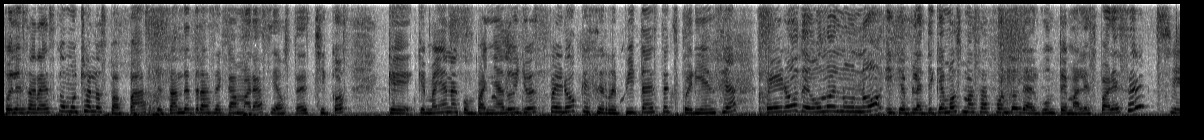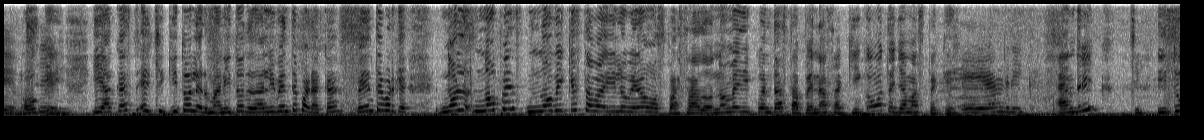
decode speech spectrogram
pues les agradezco mucho a los papás que están detrás de cámaras y a ustedes chicos que, que me hayan acompañado y yo espero que se repita esta experiencia, pero de uno en uno y que platiquemos más a fondo de algún tema, ¿les parece? Sí. Ok. Y acá está el chiquito, el hermanito de Dali, vente para acá, vente porque no, lo- no, pens- no vi que estaba ahí, lo hubiéramos pasado, no me di cuenta hasta apenas aquí. ¿Cómo te llamas, Peque? Eh, Andrick. ¿Andrick? Sí. ¿Y tú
